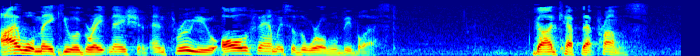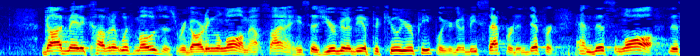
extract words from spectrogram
I will make you a great nation, and through you all the families of the world will be blessed. God kept that promise. God made a covenant with Moses regarding the law, on Mount Sinai. He says, You're going to be a peculiar people. You're going to be separate and different. And this law, this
